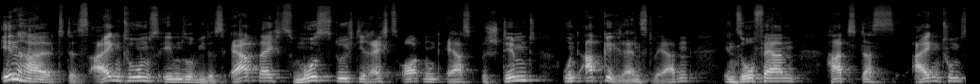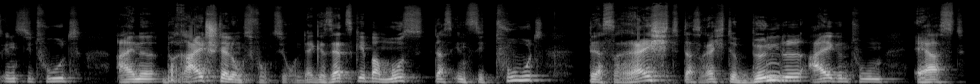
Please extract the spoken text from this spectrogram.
Inhalt des Eigentums ebenso wie des Erbrechts muss durch die Rechtsordnung erst bestimmt und abgegrenzt werden. Insofern hat das Eigentumsinstitut eine Bereitstellungsfunktion. Der Gesetzgeber muss das Institut, das Recht, das rechte Bündel Eigentum erst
